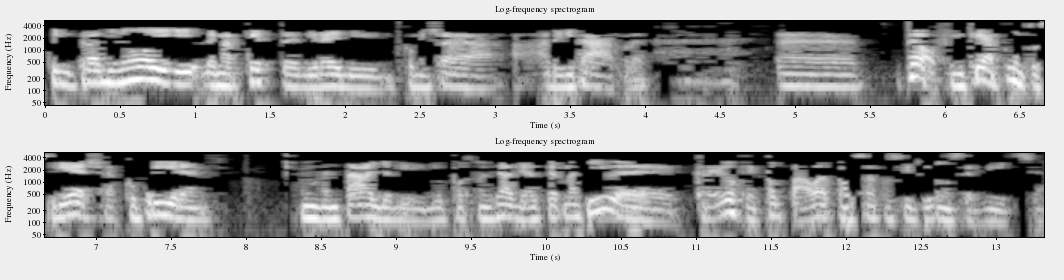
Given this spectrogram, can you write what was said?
quindi tra di noi le marchette direi di cominciare a, ad evitarle. Eh, però finché appunto si riesce a coprire un ventaglio di, di, opportunità, di alternative, credo che Pod Power possa costituire un servizio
